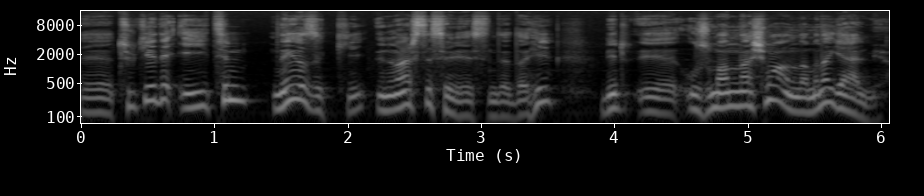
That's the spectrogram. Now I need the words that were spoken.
Ee, Türkiye'de eğitim ne yazık ki üniversite seviyesinde dahi bir e, uzmanlaşma anlamına gelmiyor.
